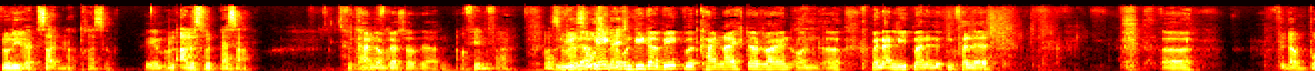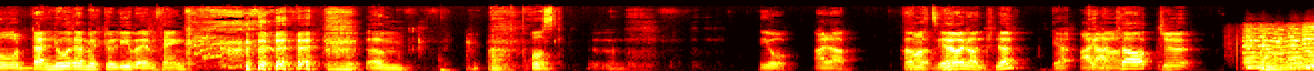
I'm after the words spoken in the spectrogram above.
Nur die Webseitenadresse. Und alles wird besser. Es wird Kann nur besser werden. Auf jeden Fall. Was Und dieser, so Weg, schlecht? und dieser Weg wird kein leichter sein und äh, wenn ein Lied meine Lippen verlässt, äh, bin am Boden. dann nur damit du Liebe empfängst. ähm, Ach, Prost. jo, Alter. Hör, wir gut. hören uns, ne? Ja, Alter, genau. ciao. Tschö.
